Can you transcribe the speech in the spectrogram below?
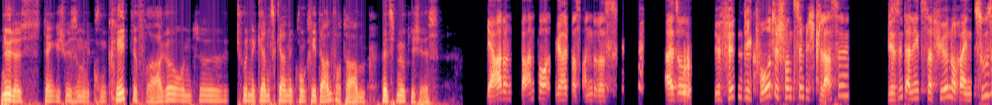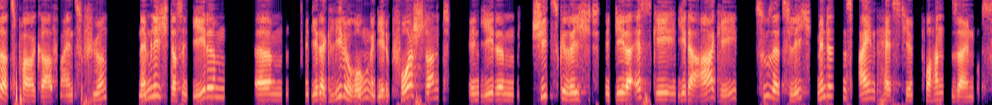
Nö, das denke ich ist eine konkrete Frage und äh, ich würde ganz gerne eine konkrete Antwort haben, wenn es möglich ist. Ja, dann beantworten wir halt was anderes. Also, wir finden die Quote schon ziemlich klasse. Wir sind allerdings dafür, noch einen Zusatzparagraphen einzuführen, nämlich, dass in jedem, ähm, in jeder Gliederung, in jedem Vorstand, in jedem Schiedsgericht, in jeder SG, in jeder AG zusätzlich mindestens ein Häschen vorhanden sein muss.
